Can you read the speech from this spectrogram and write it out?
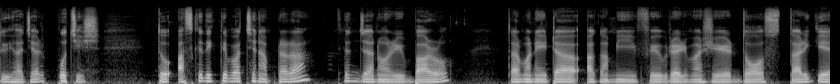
দুই হাজার পঁচিশ। তো আজকে দেখতে পাচ্ছেন আপনারা, জানুয়ারি বারো, তার মানে এটা আগামী ফেব্রুয়ারি মাসের দশ তারিখে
